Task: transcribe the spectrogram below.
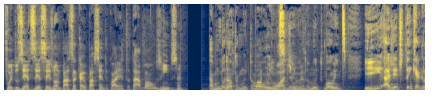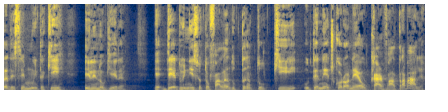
foi 216 no ano passado, caiu para 140. Tá bom os índices, né? Tá muito, não, tá muito bom o índice. Ótimo, né? Tá muito bom o índice. E a gente tem que agradecer muito aqui, ele Nogueira. É, desde o início eu tô falando tanto que o Tenente Coronel Carvalho trabalha.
